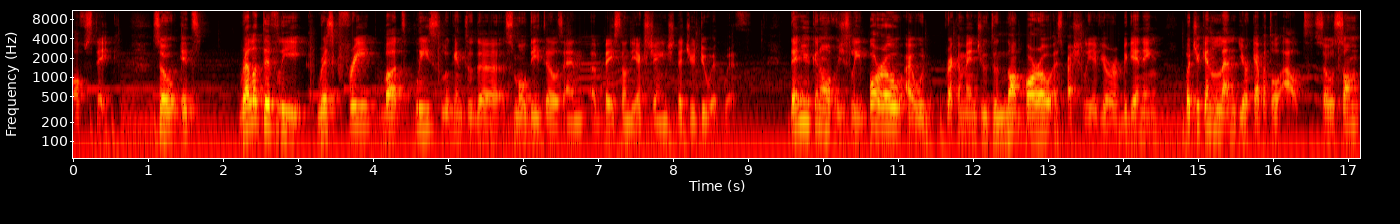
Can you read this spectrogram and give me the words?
of stake. So it's relatively risk free, but please look into the small details and uh, based on the exchange that you do it with. Then you can obviously borrow. I would recommend you to not borrow, especially if you're a beginning but you can lend your capital out. So some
